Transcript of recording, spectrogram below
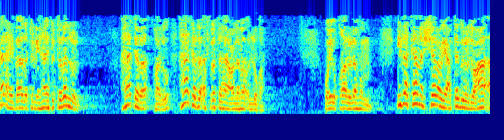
العبادة نهاية التذلل. هكذا قالوا هكذا أثبتها علماء اللغة. ويقال لهم إذا كان الشرع يعتبر دعاء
